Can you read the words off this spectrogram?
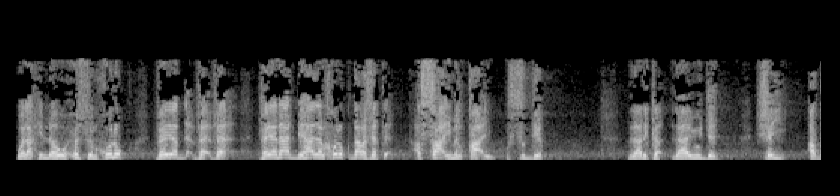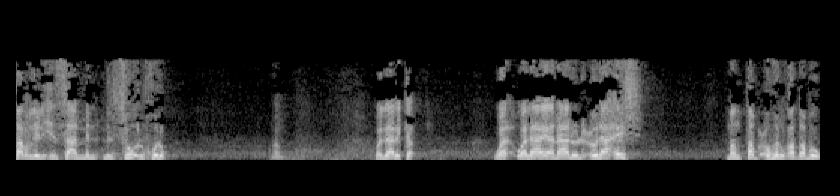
ولكن له حسن خلق في فينال بهذا الخلق درجة الصائم القائم الصديق. لذلك لا يوجد شيء أضر للإنسان من من سوء الخلق. ولذلك ولا ينال العلا إيش؟ من طبعه الغضب.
